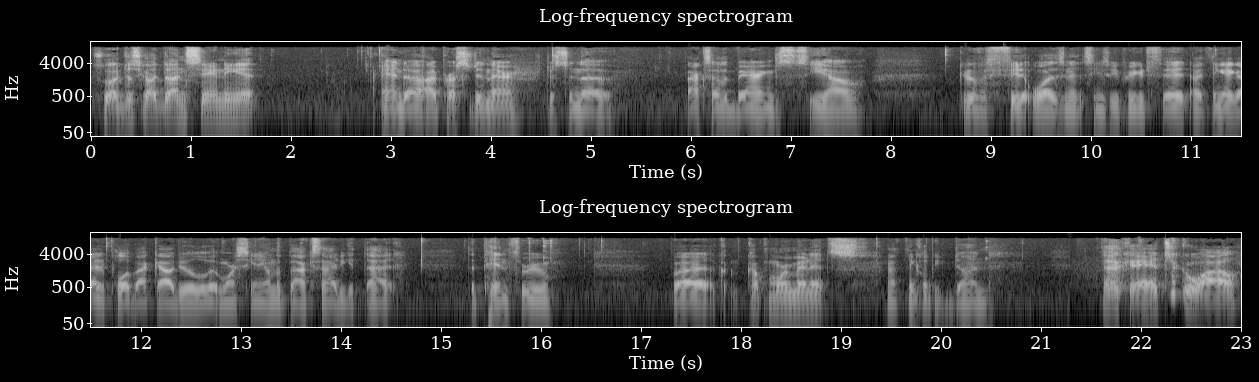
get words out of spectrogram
So I just got done sanding it, and uh, I pressed it in there, just in the backside of the bearing, just to see how good of a fit it was, and it seems to be a pretty good fit. I think I got to pull it back out, do a little bit more sanding on the back side to get that the pin through. But a couple more minutes, and I think I'll be done. Okay, it took a while,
